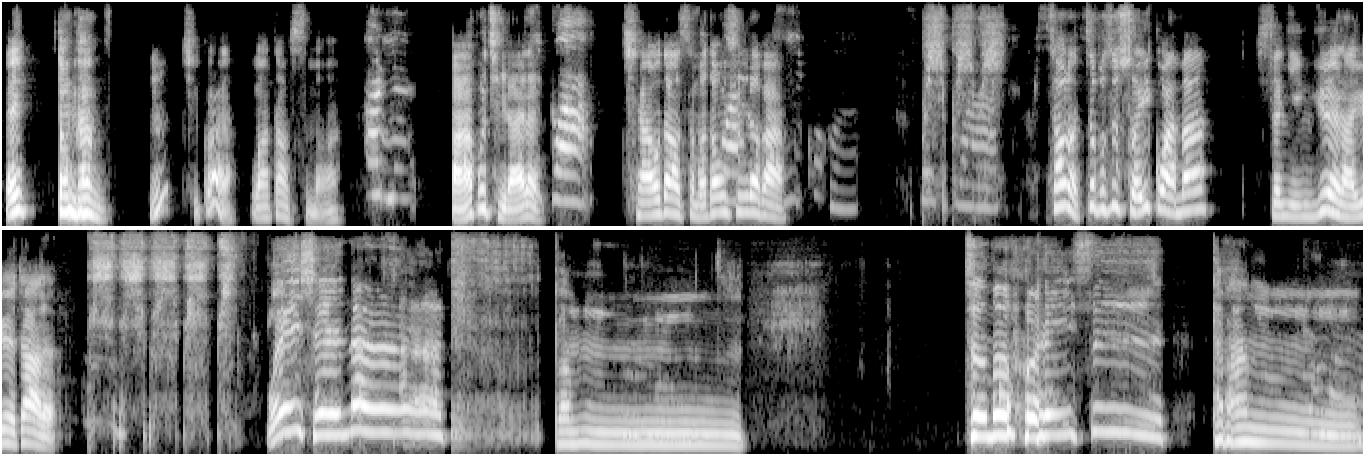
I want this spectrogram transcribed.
哎，咚康，嗯，奇怪了，挖到什么啊？拔不起来了，敲到什么东西了吧？噗噗噗！糟了，这不是水管吗？声音越来越大了！危险呐！砰！怎么回事？嘎砰！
